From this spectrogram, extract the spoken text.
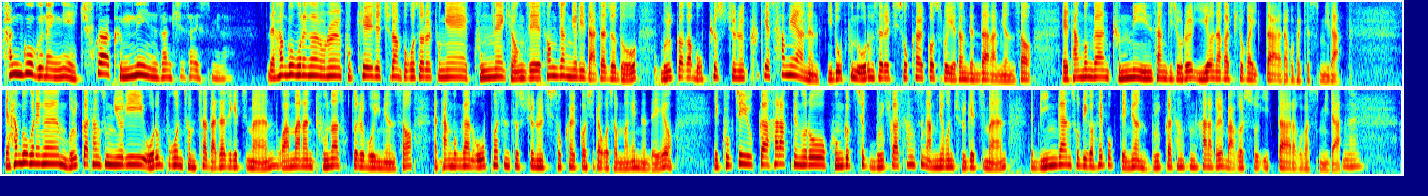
한국은행이 추가 금리 인상 시사했습니다. 네, 한국은행은 오늘 국회에 제출한 보고서를 통해 국내 경제의 성장률이 낮아져도 물가가 목표 수준을 크게 상회하는 이 높은 오름세를 지속할 것으로 예상된다라면서 예, 당분간 금리 인상 기조를 이어나갈 필요가 있다라고 밝혔습니다. 예, 한국은행은 물가 상승률이 오름폭은 점차 낮아지겠지만 완만한 둔화 속도를 보이면서 당분간 5% 수준을 지속할 것이라고 전망했는데요. 국제 유가 하락 등으로 공급 측 물가 상승 압력은 줄겠지만 민간 소비가 회복되면 물가 상승 하락을 막을 수 있다라고 봤습니다. 네.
